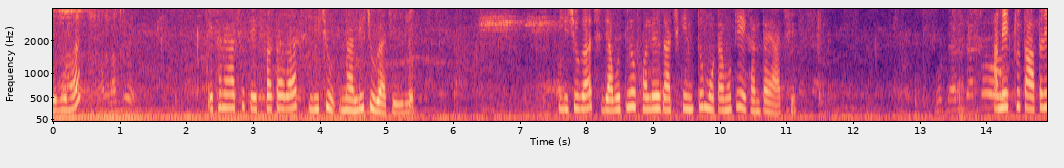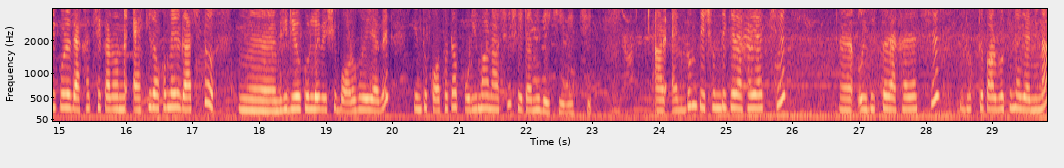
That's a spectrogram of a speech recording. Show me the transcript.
লেবু হয়। এখানে আছে তেজপাতা গাছ, লিচু, না, লিচু গাছ এগুলো। লিচু গাছ, যাবতীয় ফলের গাছ কিন্তু মোটামুটি এখানটায় আছে। আমি একটু তাড়াতাড়ি করে দেখাচ্ছি, কারণ একই রকমের গাছ তো ভিডিও করলে বেশি বড় হয়ে যাবে, কিন্তু কতটা পরিমাণ আছে সেটা আমি দেখিয়ে দিচ্ছি। আর একদম পেছন দিকে দেখা যাচ্ছে ওই দিকটা দেখা যাচ্ছে, ঢুকতে পারব কি না জানি না।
